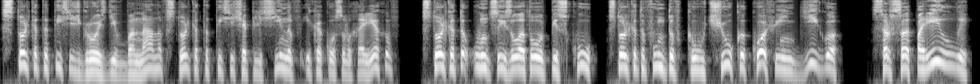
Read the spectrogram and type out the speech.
Столько-то тысяч гроздьев бананов, столько-то тысяч апельсинов и кокосовых орехов столько-то унций золотого песку, столько-то фунтов каучука, кофе индиго, сарсапариллы.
